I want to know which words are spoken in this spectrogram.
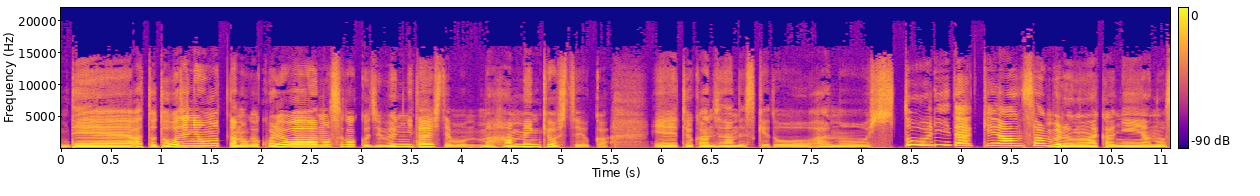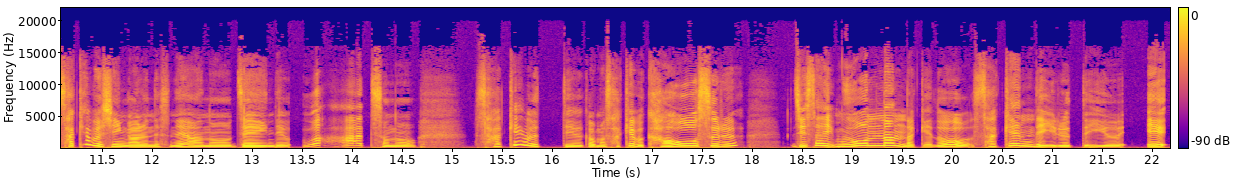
であと同時に思ったのがこれはあのすごく自分に対しても、まあ、反面教師というか、えー、という感じなんですけどあの一人だけアンサンブルの中にあの叫ぶシーンがあるんですね。あの全員でうわーってその叫ぶっていうか、まあ、叫ぶ顔をする。実際無音なんだけど叫んでいるっていう絵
